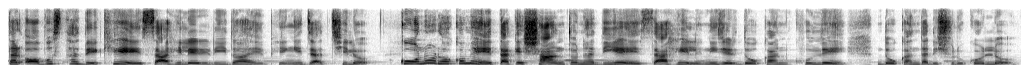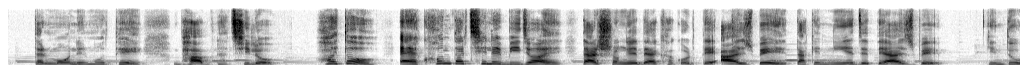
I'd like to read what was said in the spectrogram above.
তার অবস্থা দেখে সাহিলের হৃদয় ভেঙে যাচ্ছিল। কোনো রকমে তাকে সান্ত্বনা দিয়ে সাহিল নিজের দোকান খুলে দোকানদারি শুরু করল। তার মনের মধ্যে ভাবনা ছিল, হয়তো এখন তার ছেলে বিজয় তার সঙ্গে দেখা করতে আসবে, তাকে নিয়ে যেতে আসবে। কিন্তু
